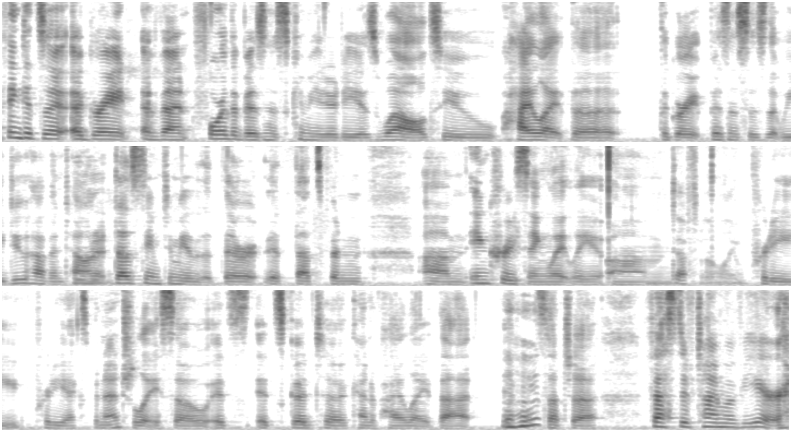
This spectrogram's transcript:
think it's a, a great event for the business community as well to highlight the the great businesses that we do have in town. It does seem to me that there it, that's been um, increasing lately. Um, Definitely. pretty pretty exponentially. So it's it's good to kind of highlight that in such a festive time of year.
